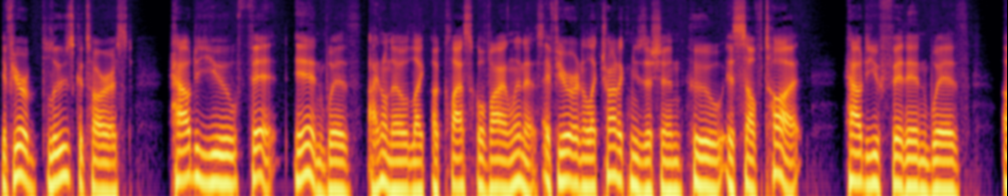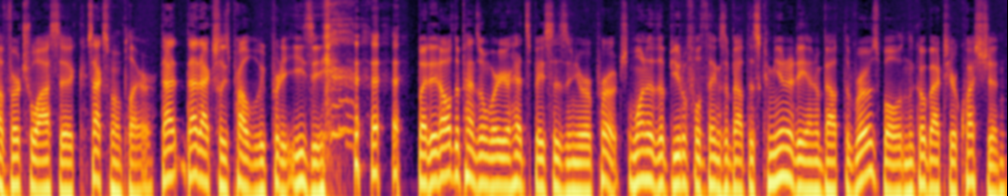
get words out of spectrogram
if you're a blues guitarist, how do you fit in with, I don't know, like a classical violinist? If you're an electronic musician who is self taught, how do you fit in with a virtuosic saxophone player? That that actually is probably pretty easy. but it all depends on where your headspace is and your approach. One of the beautiful mm-hmm. things about this community and about the Rose Bowl, and to go back to your question,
